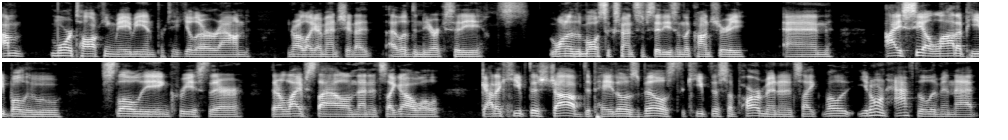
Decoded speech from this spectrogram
i'm more talking maybe in particular around you know like i mentioned i, I lived in new york city. It's one of the most expensive cities in the country, and I see a lot of people who slowly increase their their lifestyle, and then it's like, oh well, got to keep this job to pay those bills to keep this apartment, and it's like, well, you don't have to live in that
